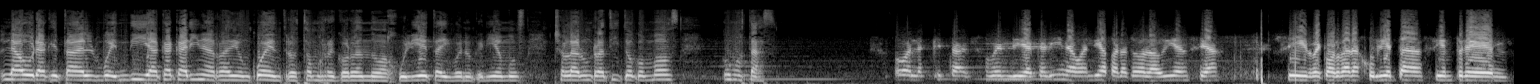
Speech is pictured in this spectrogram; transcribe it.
Laura, ¿qué tal? Buen día. Acá Karina de Radio Encuentro. Estamos recordando a Julieta y bueno, queríamos charlar un ratito con vos ¿Cómo estás? Hola, ¿qué tal? Buen día, Karina. Buen día para toda la audiencia. Sí, recordar a Julieta siempre en,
